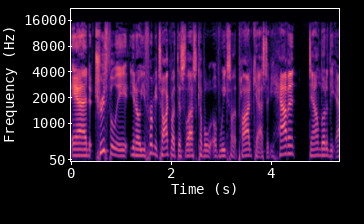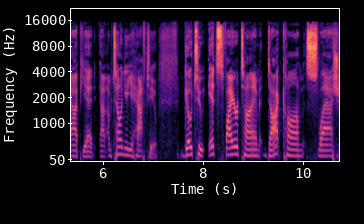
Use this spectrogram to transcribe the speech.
And truthfully, you know, you've heard me talk about this the last couple of weeks on the podcast. If you haven't, downloaded the app yet i'm telling you you have to go to itsfiretime.com slash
